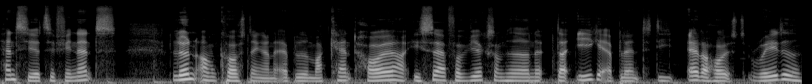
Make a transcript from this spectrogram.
Han siger til Finans, Lønomkostningerne er blevet markant højere, især for virksomhederne, der ikke er blandt de allerhøjst rated,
